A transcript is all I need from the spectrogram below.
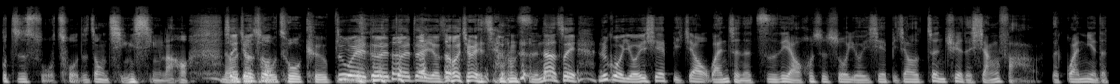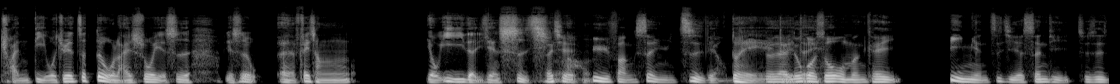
不知所措的这种情形，然后所以就说投错科比，对 对对对，有时候就会这样子。那所以如果有一些比较完整的资料，或是说有一些比较正确的想法的观念的传递，我觉得这对我来说也是也是呃非常有意义的一件事情。而且预防胜于治疗，对对不对？如果说我们可以避免自己的身体就是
